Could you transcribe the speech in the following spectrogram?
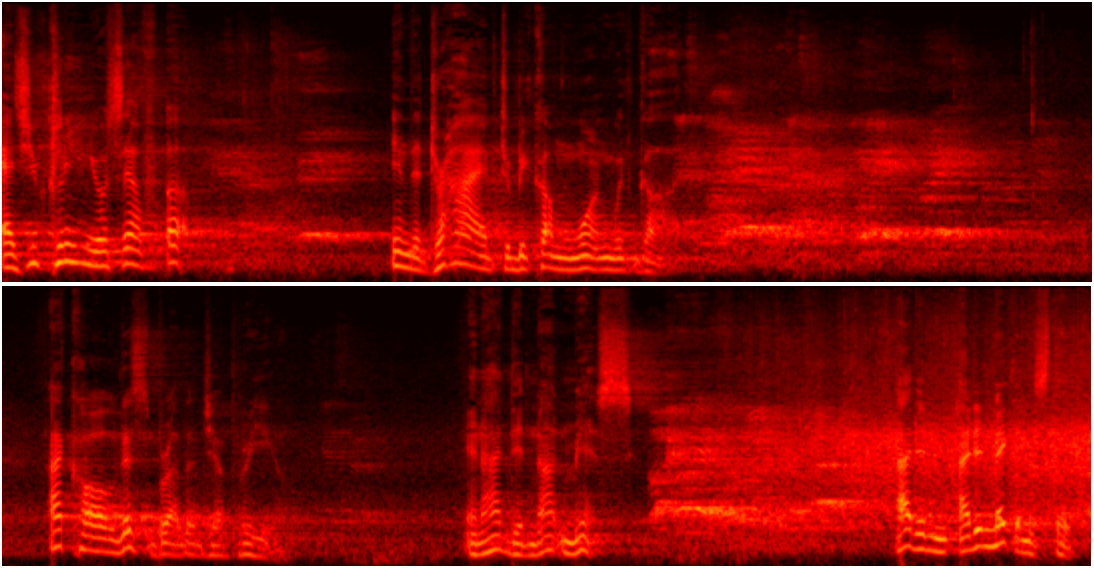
as you clean yourself up in the drive to become one with God. I call this brother Jabril, and I did not miss. I didn't, I didn't make a mistake.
